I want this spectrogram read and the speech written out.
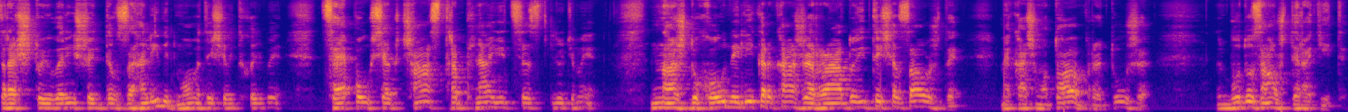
Зрештою, вирішуєте взагалі відмовитися від ходьби. Це повсякчас трапляється з людьми. Наш духовний лікар каже, радуйтеся завжди. Ми кажемо, добре, дуже, буду завжди радіти.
